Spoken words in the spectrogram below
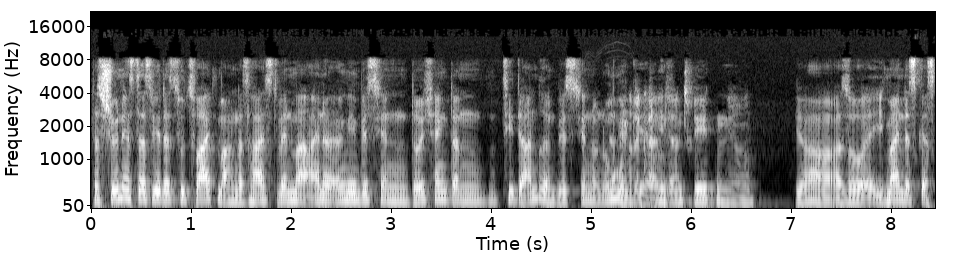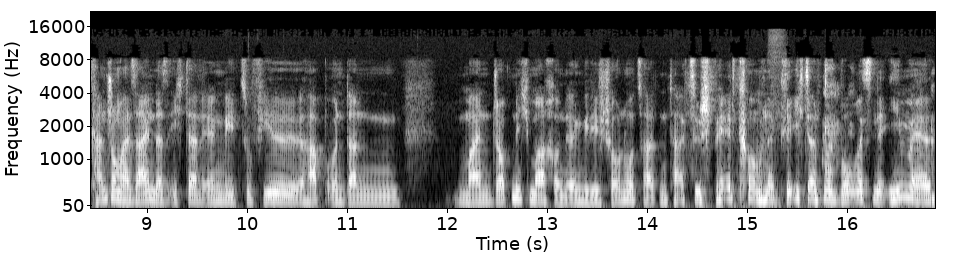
das Schöne ist, dass wir das zu zweit machen. Das heißt, wenn mal einer irgendwie ein bisschen durchhängt, dann zieht der andere ein bisschen und umgekehrt. Der andere kann ihn dann treten, ja. Ja, also ich meine, das, das kann schon mal sein, dass ich dann irgendwie zu viel hab und dann meinen Job nicht mache und irgendwie die Shownotes halt einen Tag zu spät kommen, dann kriege ich dann von Boris eine E-Mail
